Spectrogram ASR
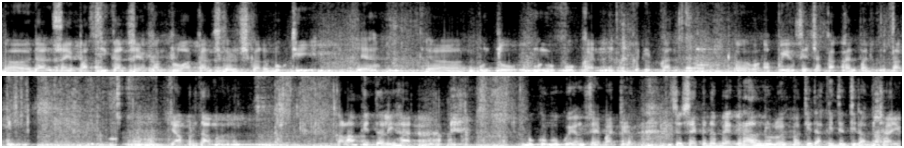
Uh, dan saya pastikan saya akan keluarkan segala-segala bukti ya uh, untuk mengukuhkan kedudukan uh, apa yang saya cakapkan pada petang ini. Yang pertama, kalau kita lihat buku-buku yang saya baca, so saya kena background dulu, kalau tidak kita tidak percaya.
